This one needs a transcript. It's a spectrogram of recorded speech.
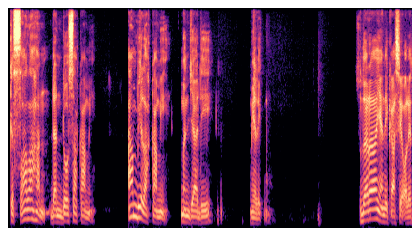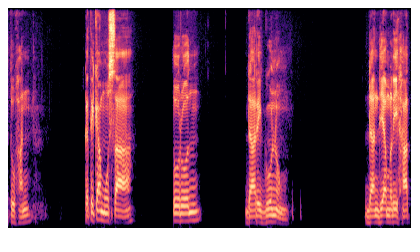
kesalahan dan dosa kami. Ambillah kami menjadi milikmu. Saudara yang dikasih oleh Tuhan, ketika Musa turun dari gunung dan dia melihat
